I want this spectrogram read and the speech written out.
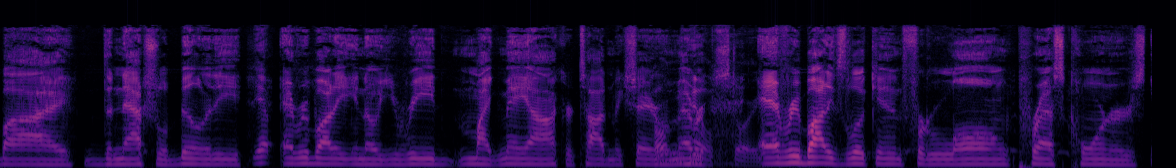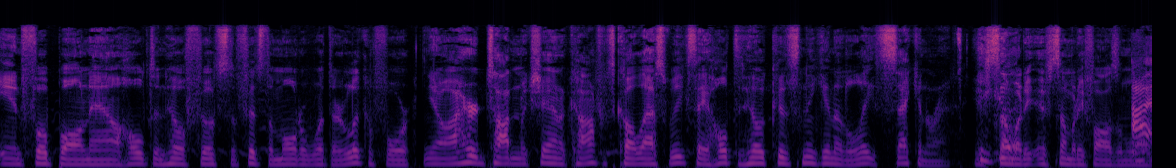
by the natural ability. Yep. Everybody, you know, you read Mike Mayock or Todd McShay, or remember, Hill story. everybody's looking for long press corners in football now. Holton Hill fits the fits the mold of what they're looking for. You know, I heard Todd McShay on a conference call last week say Holton Hill could sneak into the late second round if He could. somebody if somebody falls in love I,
